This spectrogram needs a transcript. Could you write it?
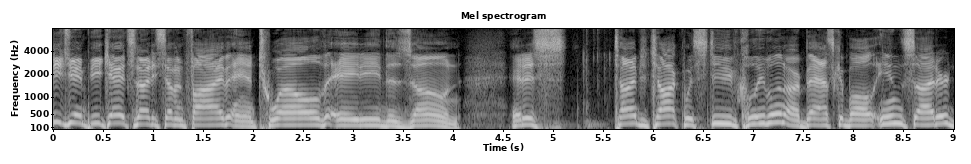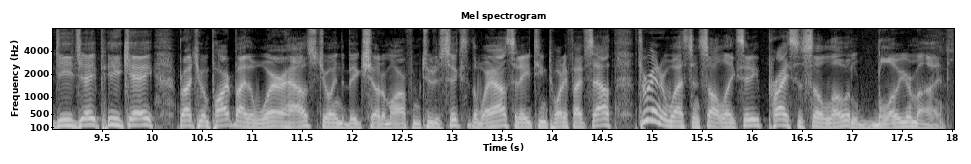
DJ and PK, it's 97.5 and 1280 the zone. It is time to talk with Steve Cleveland, our basketball insider. DJ PK, brought to you in part by The Warehouse. Join the big show tomorrow from 2 to 6 at The Warehouse at 1825 South, 300 West in Salt Lake City. Price is so low, it'll blow your mind.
